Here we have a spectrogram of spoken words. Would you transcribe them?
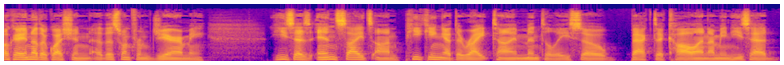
okay, another question. Uh, this one from Jeremy. He says insights on peaking at the right time mentally. So back to Collin, I mean, he's had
